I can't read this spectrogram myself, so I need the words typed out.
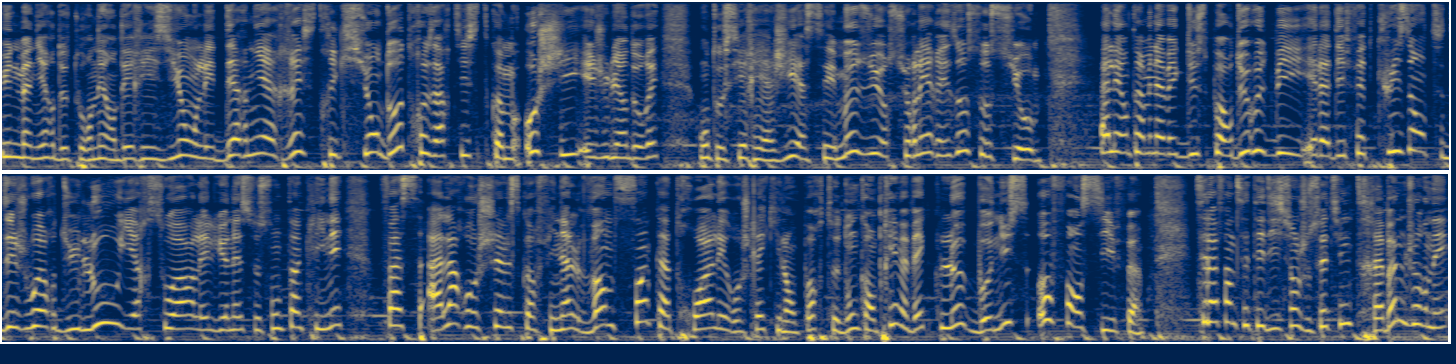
Une manière de tourner en dérision les dernières restrictions. D'autres artistes comme Oshi et Julien Doré ont aussi réagi à ces mesures sur les réseaux sociaux. Allez, on termine avec du sport, du rugby et la défaite cuisante des joueurs du Loup hier soir. Les Lyonnais se sont inclinés face à La Rochelle, score final 25 à 3. Les Rochelais qui l'emportent donc en prime avec le bonus offensif. C'est la fin de cette édition. Je vous souhaite une très bonne journée.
